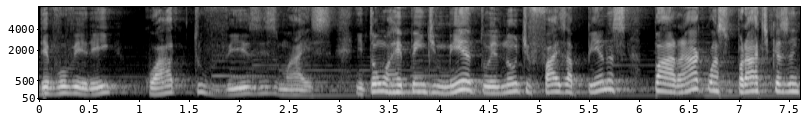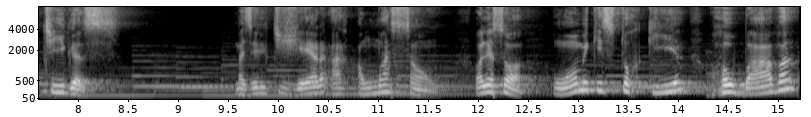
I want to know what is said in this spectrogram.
devolverei quatro vezes mais. Então, o arrependimento, ele não te faz apenas parar com as práticas antigas, mas ele te gera uma ação. Olha só, um homem que extorquia, roubava,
